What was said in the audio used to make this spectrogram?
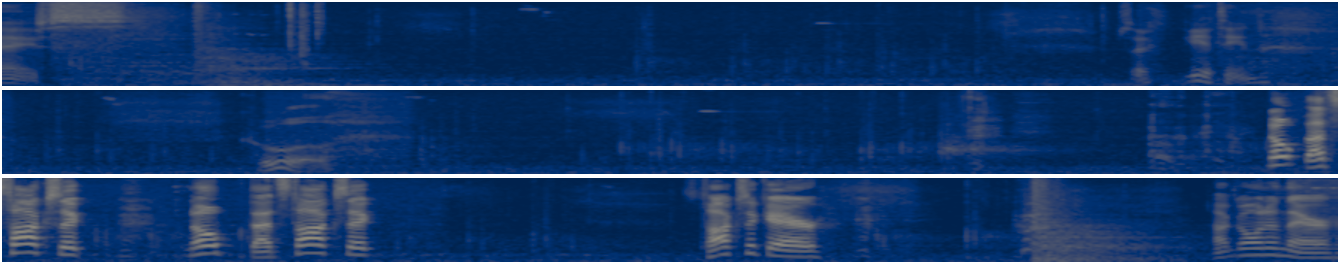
Nice. There's a guillotine. Cool. Nope, that's toxic. Nope, that's toxic. It's toxic air. Not going in there.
